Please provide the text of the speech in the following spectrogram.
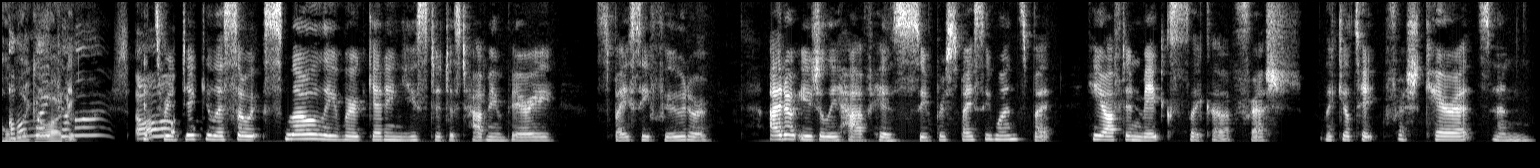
Oh my, oh God. My God. Oh. It's ridiculous. So slowly we're getting used to just having very spicy food or I don't usually have his super spicy ones, but he often makes like a fresh like he'll take fresh carrots and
